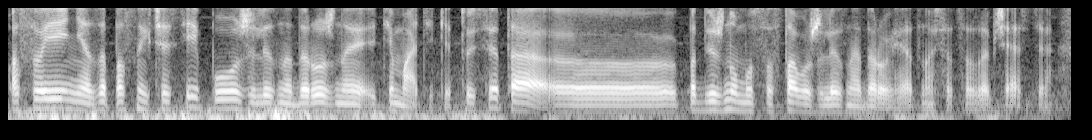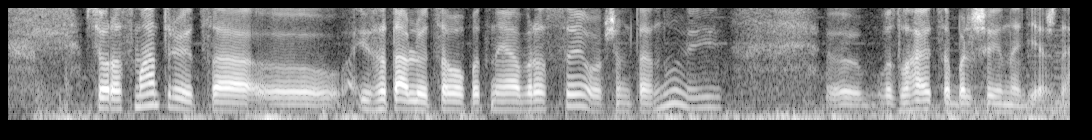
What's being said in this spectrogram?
освоения запасных частей по железнодорожной тематике. То есть это э, к подвижному составу железной дороги относятся запчасти. Все рассматривается, э, изготавливаются опытные образцы, в общем-то, ну и э, возлагаются большие надежды.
